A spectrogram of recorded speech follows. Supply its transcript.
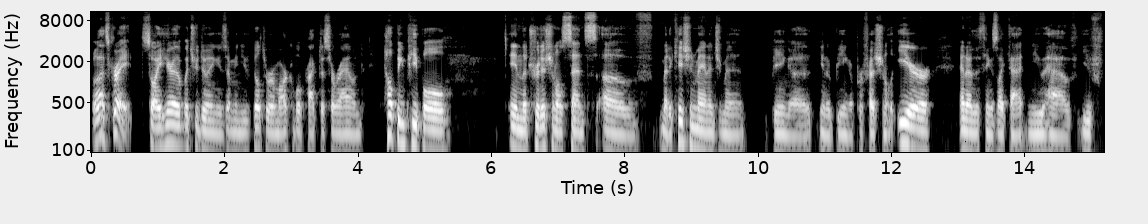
well, that's great. So I hear that what you're doing is, I mean, you've built a remarkable practice around helping people in the traditional sense of medication management, being a you know being a professional ear and other things like that, and you have you've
